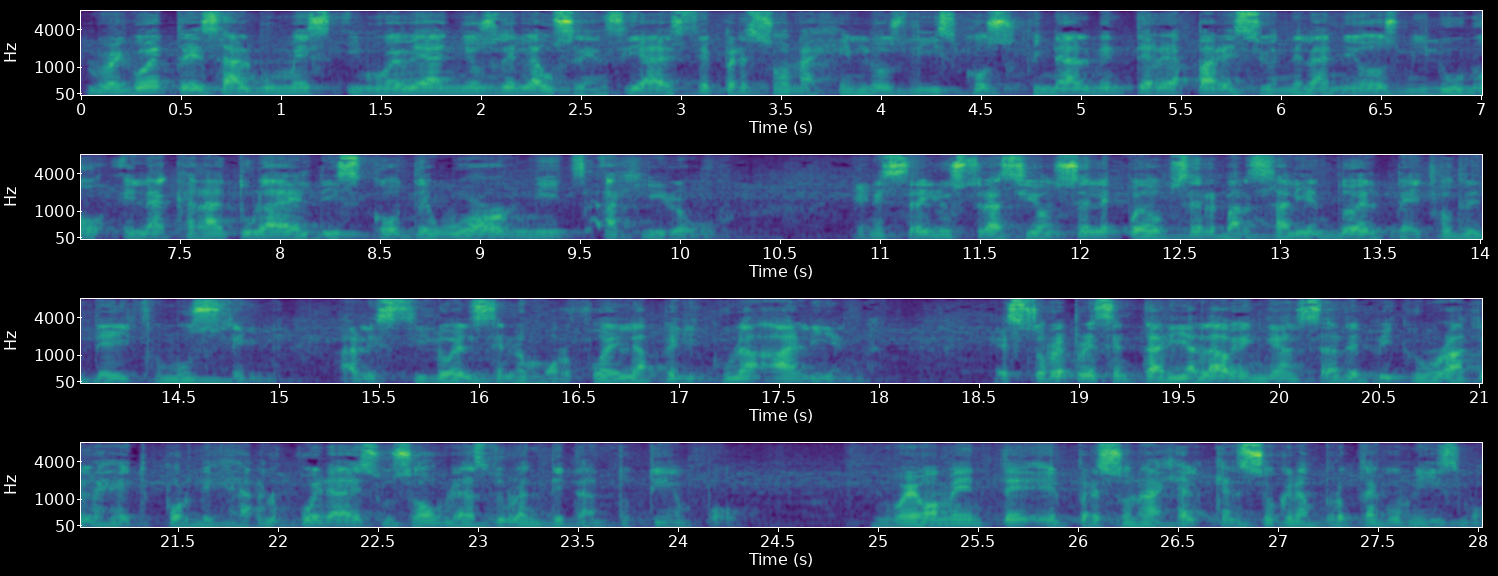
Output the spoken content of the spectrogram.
Luego de tres álbumes y nueve años de la ausencia de este personaje en los discos, finalmente reapareció en el año 2001 en la carátula del disco The World Needs a Hero. En esta ilustración se le puede observar saliendo del pecho de Dave Mustaine, al estilo del xenomorfo de la película Alien. Esto representaría la venganza de Big Rattlehead por dejarlo fuera de sus obras durante tanto tiempo. Nuevamente, el personaje alcanzó gran protagonismo,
